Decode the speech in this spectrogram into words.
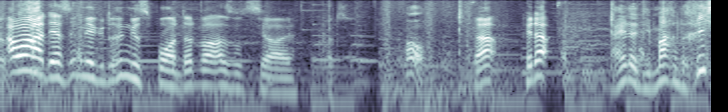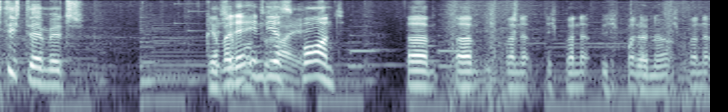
ich Aua, der ist in mir drin gespawnt. Das war asozial. Oh, Ja, Peter. Alter, die machen richtig Damage. Ja, Ich weil der in dir spawnt. Ähm, ähm, ich brenne, ich brenne, ich brenne, brenne. ich brenne.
